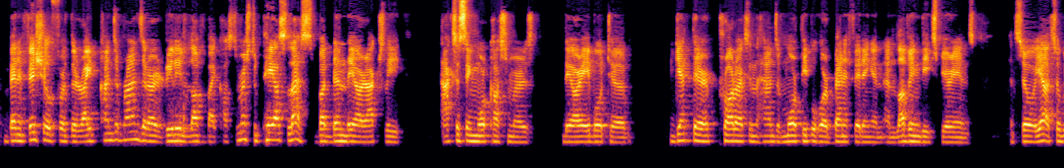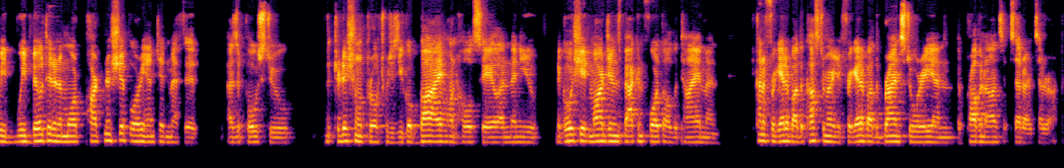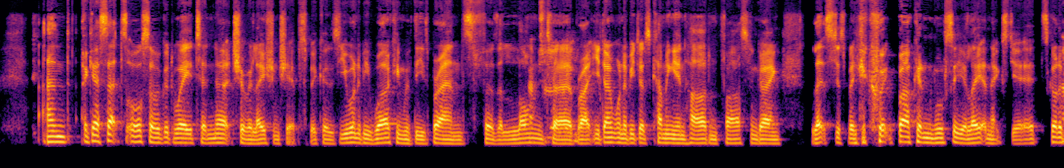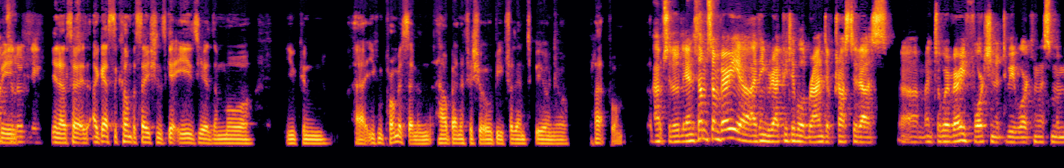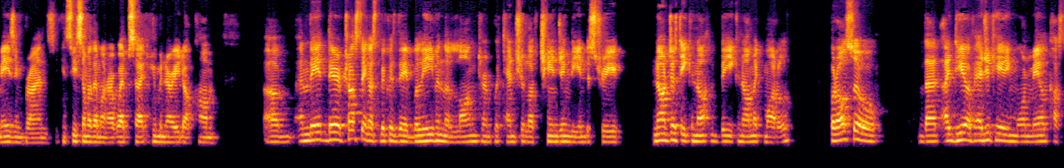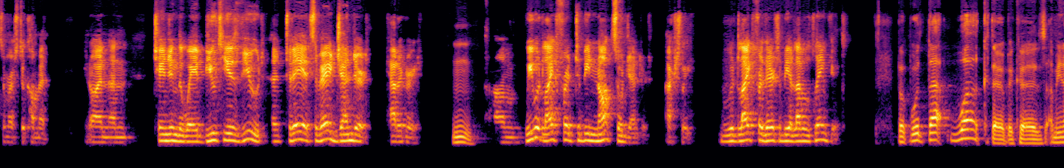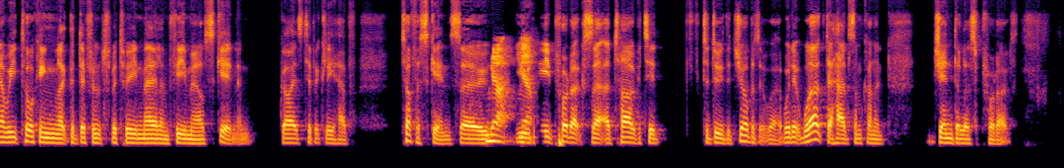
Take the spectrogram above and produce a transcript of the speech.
beneficial for the right kinds of brands that are really loved by customers to pay us less, but then they are actually accessing more customers. They are able to get their products in the hands of more people who are benefiting and, and loving the experience. And so yeah, so we we built it in a more partnership oriented method as opposed to the traditional approach, which is you go buy on wholesale and then you negotiate margins back and forth all the time and kind of forget about the customer, you forget about the brand story and the provenance, et cetera, et cetera. And I guess that's also a good way to nurture relationships because you want to be working with these brands for the long term, right? You don't want to be just coming in hard and fast and going, let's just make a quick buck and we'll see you later next year. It's got to be, Absolutely. you know, so I guess the conversations get easier the more you can uh, you can promise them and how beneficial it will be for them to be on your platform. Absolutely, and some some very uh, I think reputable brands have trusted us, um, and so we're very fortunate to be working with some amazing brands. You can see some of them on our website, humanery.com. Um, and they they're trusting us because they believe in the long term potential of changing the industry, not just econo- the economic model, but also that idea of educating more male customers to come in, you know, and and changing the way beauty is viewed. Uh, today, it's a very gendered category. Mm. Um, we would like for it to be not so gendered. Actually, would like for there to be a level playing field. But would that work though? Because I mean, are we talking like the difference between male and female skin? And guys typically have tougher skin, so Yeah, you yeah. need products that are targeted to do the job, as it were. Would it work to have some kind of genderless product?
